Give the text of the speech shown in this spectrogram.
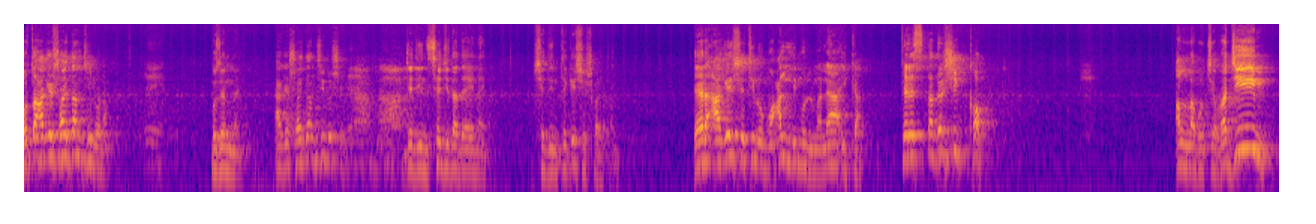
ও তো আগে শয়তান ছিল না। বুঝেন নাই? আগে শয়তান ছিল সে? যেদিন সেজিদা দেয় নাই, সেদিন থেকে সে শয়তান। এর আগে সে ছিল মুআল্লিমুল মালাইকা, ফেরেশতাদের শিক্ষক। আল্লাহ বলছে, রাজিম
